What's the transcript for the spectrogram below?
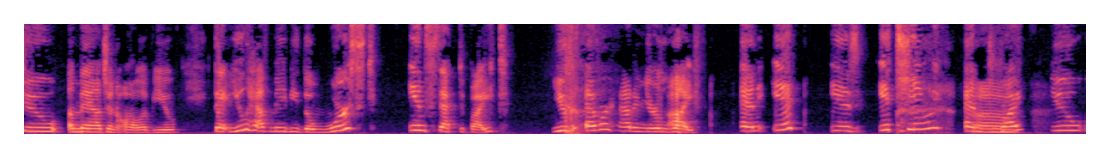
to imagine, all of you, that you have maybe the worst insect bite you've ever had in your life. And it is itching and Uh. driving you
